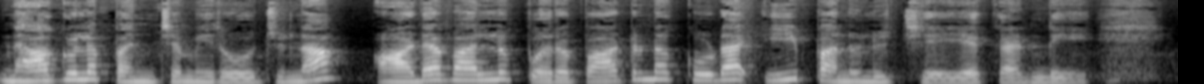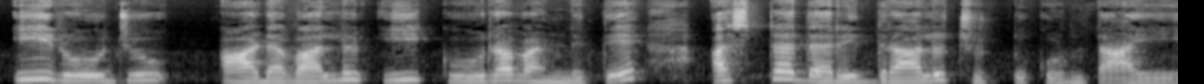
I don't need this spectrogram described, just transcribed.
నాగుల పంచమి రోజున ఆడవాళ్ళు పొరపాటున కూడా ఈ పనులు చేయకండి. ఈరోజు ఆడవాళ్ళు ఈ కూర వండితే అష్టదరిద్రాలు చుట్టుకుంటాయి.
